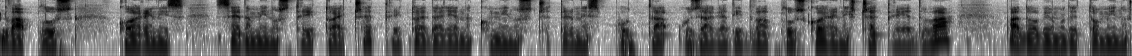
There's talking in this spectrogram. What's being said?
2 plus koren iz 7 minus 3, to je 4, to je dalje jednako minus 14 puta u zagradi 2 plus koren iz 4 je 2, pa dobijemo da je to minus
